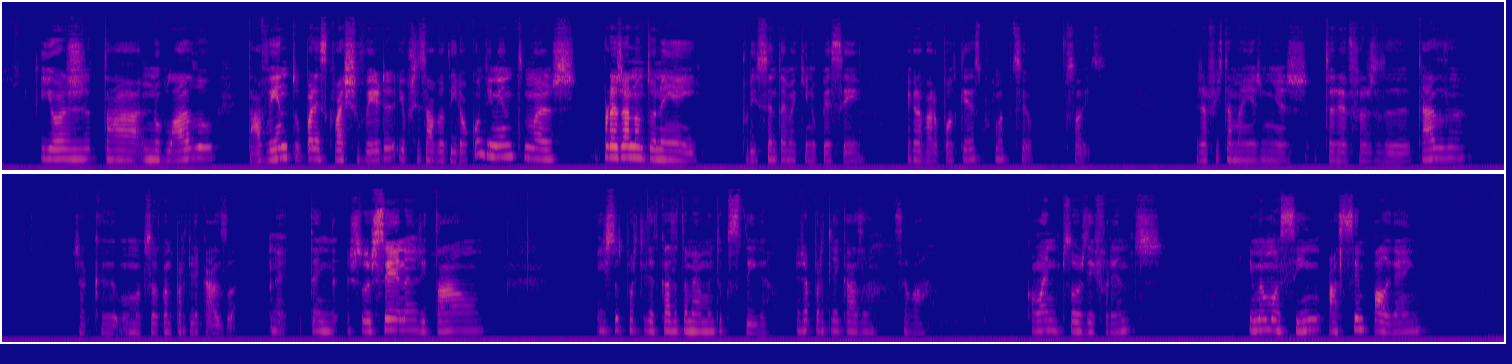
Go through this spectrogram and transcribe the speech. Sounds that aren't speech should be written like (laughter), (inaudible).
e hoje está nublado, está vento, parece que vai chover. Eu precisava de ir ao continente, mas para já não estou nem aí. Por isso sentei-me aqui no PC a gravar o podcast porque me apeteceu. Só isso. Já fiz também as minhas tarefas de casa, já que uma pessoa quando partilha casa né, tem as suas cenas e tal. Isto de partilha de casa também há muito o que se diga. Eu já partilhei casa, sei lá, com N pessoas diferentes e mesmo assim há sempre alguém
